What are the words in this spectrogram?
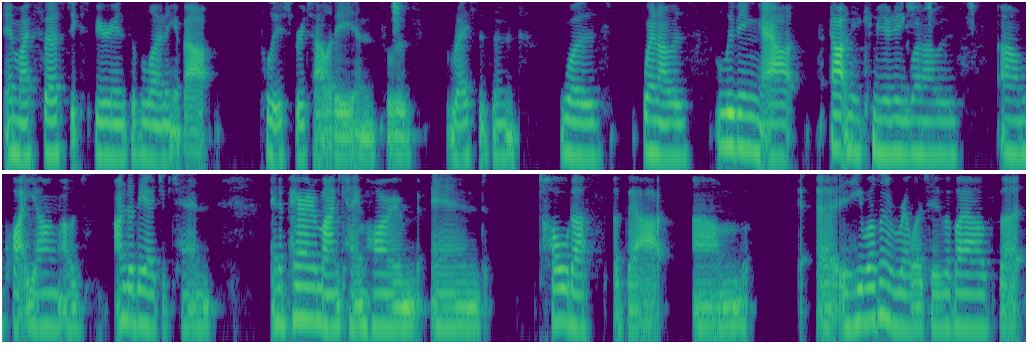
and my first experience of learning about police brutality and sort of racism was when I was living out out in the community when I was um, quite young. I was under the age of ten, and a parent of mine came home and told us about. Um, uh, he wasn't a relative of ours, but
